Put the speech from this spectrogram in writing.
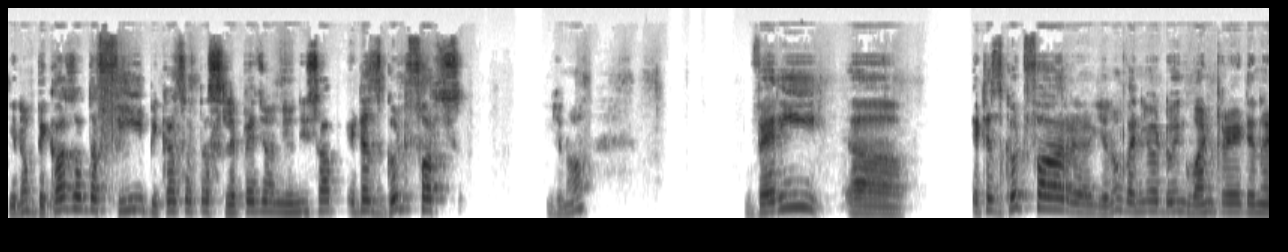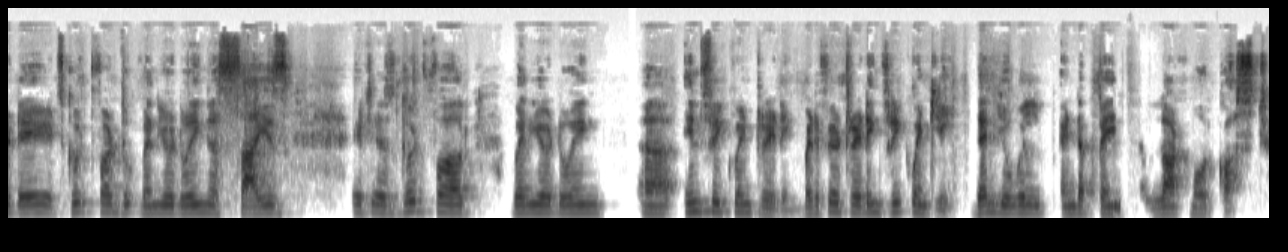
you know because of the fee because of the slippage on uniswap it is good for you know very uh, it is good for uh, you know when you're doing one trade in a day it's good for do, when you're doing a size it is good for when you're doing uh, infrequent trading. But if you're trading frequently, then you will end up paying a lot more cost,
